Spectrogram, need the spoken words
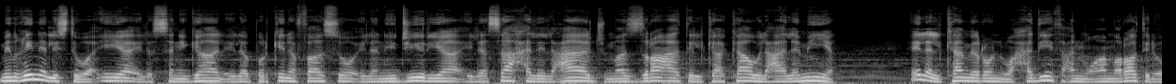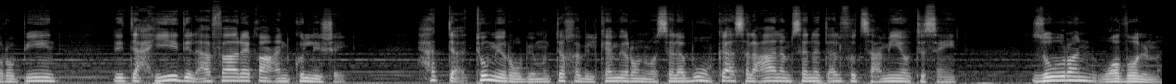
من غينيا الاستوائية إلى السنغال إلى بوركينا فاسو إلى نيجيريا إلى ساحل العاج مزرعة الكاكاو العالمية إلى الكاميرون وحديث عن مؤامرات الأوروبيين لتحييد الأفارقة عن كل شيء. حتى اؤتمروا بمنتخب الكاميرون وسلبوه كأس العالم سنة 1990 زورا وظلما.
